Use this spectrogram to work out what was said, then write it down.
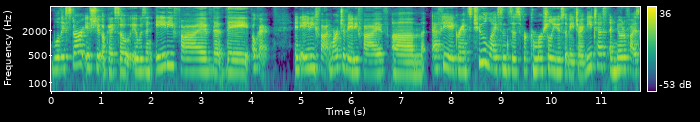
well, they start issue. Okay, so it was in '85 that they. Okay, in '85, March of '85, um, FDA grants two licenses for commercial use of HIV tests and notifies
